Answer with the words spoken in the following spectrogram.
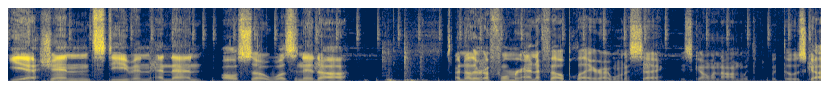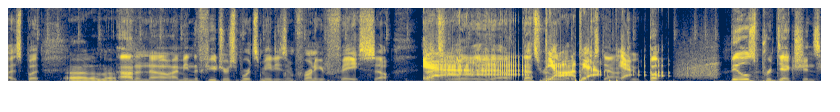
Yeah, Shannon, Steven, and then also wasn't it uh another a former NFL player I want to say is going on with with those guys, but I don't know. I don't know. I mean, the future sports media is in front of your face, so that's really uh, that's really what it comes down to. But Bills predictions:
